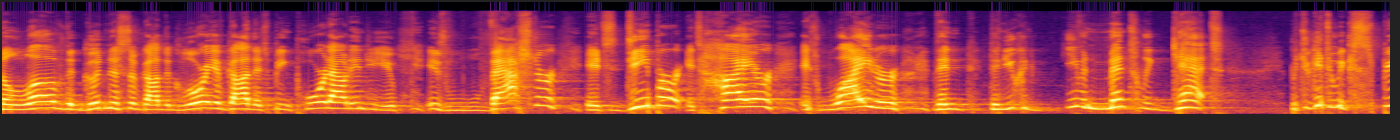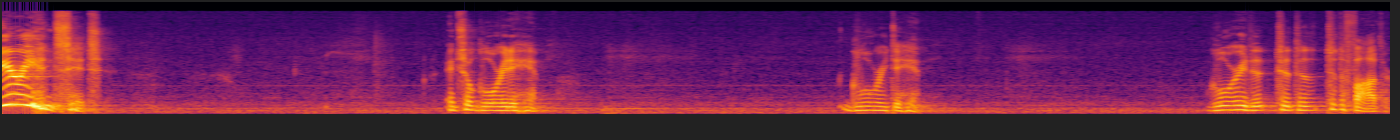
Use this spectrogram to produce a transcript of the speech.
the love, the goodness of God, the glory of God that's being poured out into you is vaster, it's deeper, it's higher, it's wider than, than you could even mentally get. But you get to experience it. And so, glory to Him. Glory to Him. Glory to, to, to, to the Father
